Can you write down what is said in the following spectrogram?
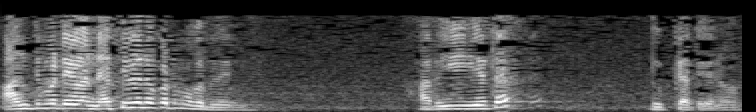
අන්තිමට ඒවා නැති වෙනකොට මොකද වෙන්නේ? හරියට දුක් ඇති වෙනවා.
